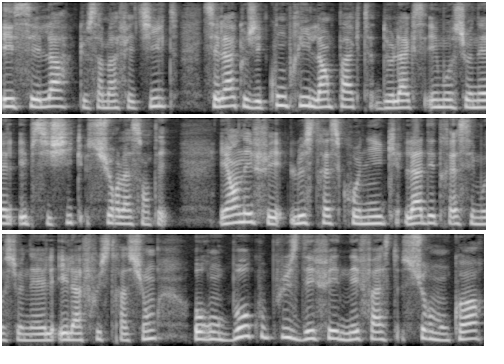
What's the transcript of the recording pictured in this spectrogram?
Et c'est là que ça m'a fait tilt, c'est là que j'ai compris l'impact de l'axe émotionnel et psychique sur la santé. Et en effet, le stress chronique, la détresse émotionnelle et la frustration auront beaucoup plus d'effets néfastes sur mon corps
